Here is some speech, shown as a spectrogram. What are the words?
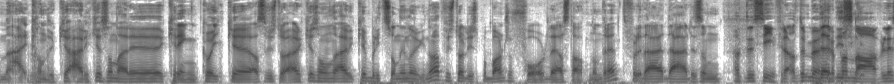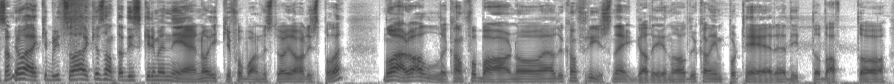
men er, kan du ikke, er det ikke sånn der, eh, krenk og ikke altså hvis du, er, det ikke sånn, er det ikke blitt sånn i Norge nå at hvis du har lyst på barn, så får du det av staten omtrent? Fordi det er, det er liksom At du sier fra At du møter er opp på Nav, liksom. Jo, er det ikke blitt sånn? Er det ikke sant det er diskriminerende å ikke få barn hvis du har, har lyst på det? Nå er det jo alle kan få barn, og ja, du kan fryse ned egga dine, og du kan importere ditt og datt, og,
